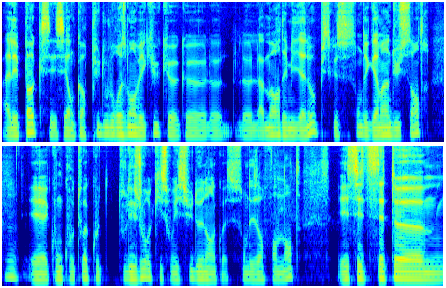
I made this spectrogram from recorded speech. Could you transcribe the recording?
à l'époque, c'est encore plus douloureusement vécu que, que le- le- la mort d'Emiliano, puisque ce sont des gamins du centre Mm. et qu'on côtoie tous les jours et qui sont issus de Nantes. Quoi. Ce sont des enfants de Nantes. Et c'est cette, euh,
